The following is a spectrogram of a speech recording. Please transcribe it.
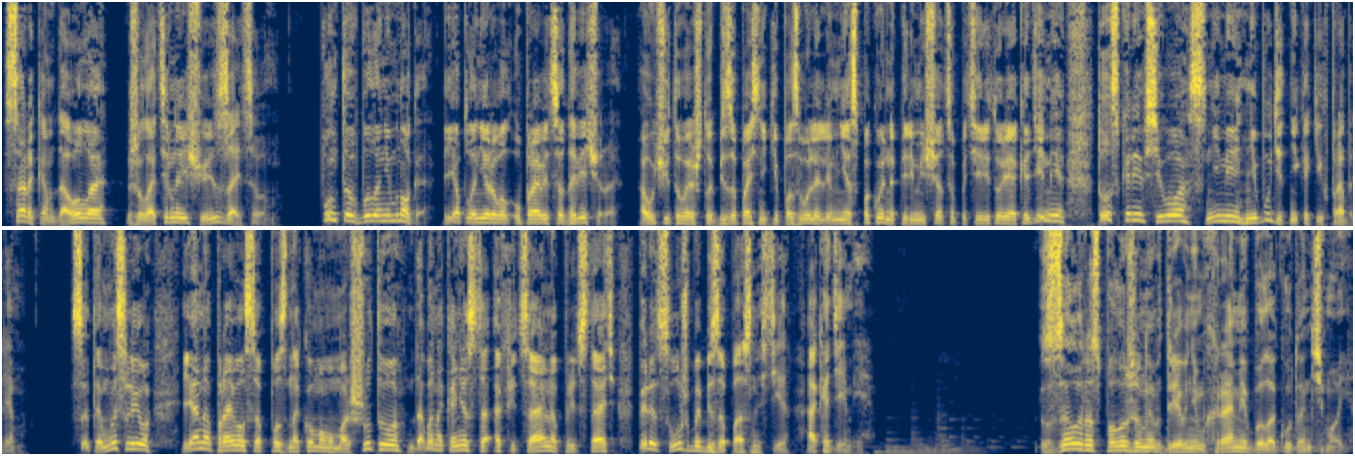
Сараком Даола, желательно еще и с Зайцевым. Пунктов было немного, я планировал управиться до вечера, а учитывая, что безопасники позволили мне спокойно перемещаться по территории Академии, то, скорее всего, с ними не будет никаких проблем. С этой мыслью я направился по знакомому маршруту, дабы наконец-то официально предстать перед службой безопасности Академии. Зал, расположенный в древнем храме, был окутан тьмой.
